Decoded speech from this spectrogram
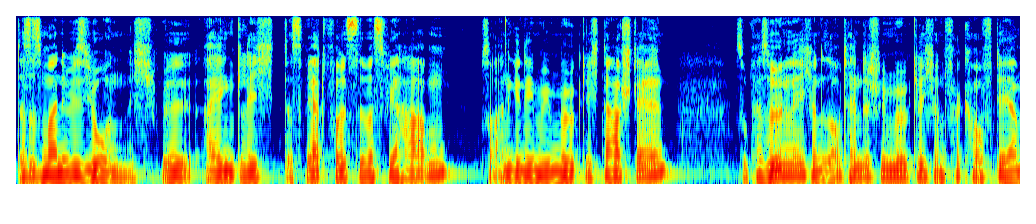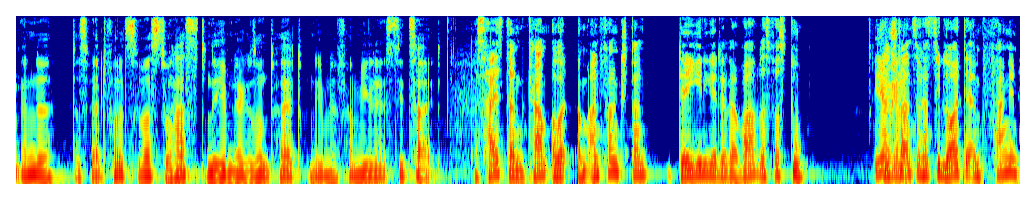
das ist meine Vision. Ich will eigentlich das Wertvollste, was wir haben, so angenehm wie möglich darstellen, so persönlich und so authentisch wie möglich und verkauf dir am Ende das Wertvollste, was du hast, neben der Gesundheit und neben der Familie, ist die Zeit. Das heißt, dann kam, aber am Anfang stand derjenige, der da war, das warst du. Ja, du standst und hast die Leute empfangen.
